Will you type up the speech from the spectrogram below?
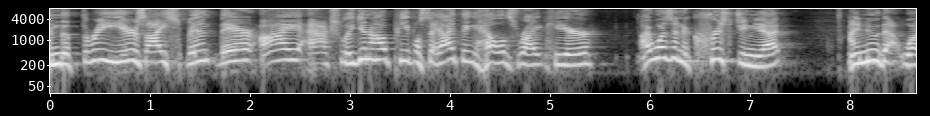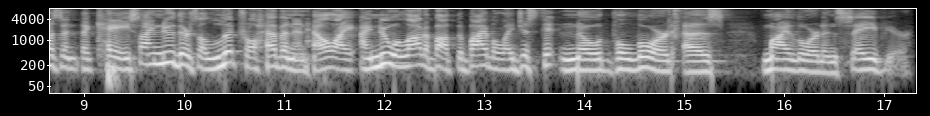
In the three years I spent there, I actually, you know how people say, I think hell's right here? I wasn't a Christian yet. I knew that wasn't the case. I knew there's a literal heaven and hell. I, I knew a lot about the Bible. I just didn't know the Lord as my Lord and Savior.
